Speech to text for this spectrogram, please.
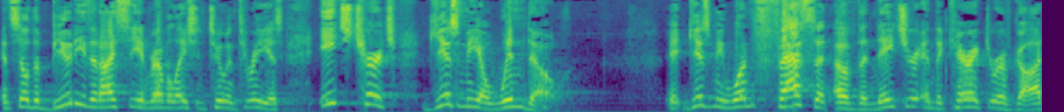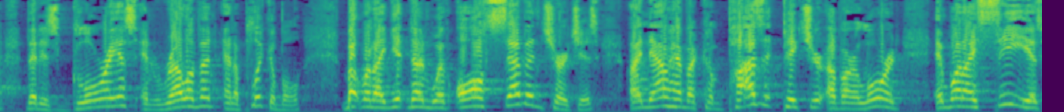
And so the beauty that I see in Revelation 2 and 3 is each church gives me a window it gives me one facet of the nature and the character of God that is glorious and relevant and applicable. But when I get done with all seven churches, I now have a composite picture of our Lord. And what I see is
